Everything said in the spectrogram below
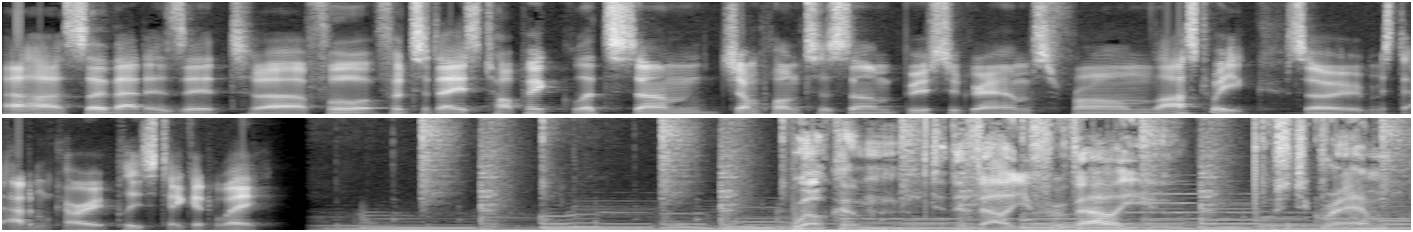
uh, so that is it uh, for, for today's topic. Let's um, jump on to some boostagrams from last week. So, Mr. Adam Curry, please take it away. Welcome to the Value for Value Boostagram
